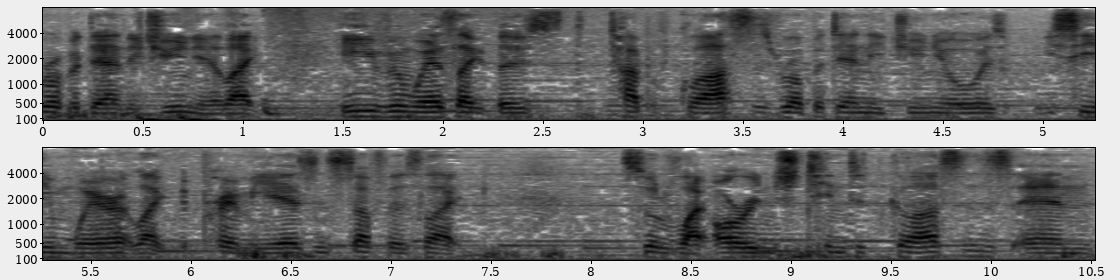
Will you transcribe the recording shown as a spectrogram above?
Robert Downey Jr. Like he even wears like those type of glasses Robert Downey Jr. always you see him wear at like the premieres and stuff. There's like sort of like orange tinted glasses, and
